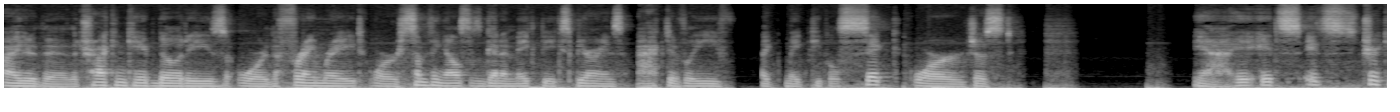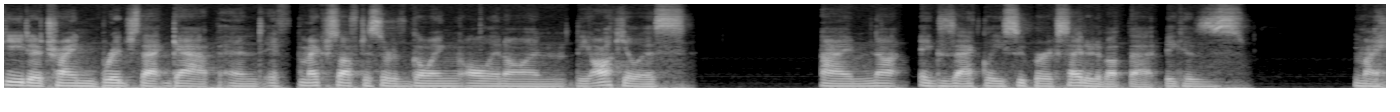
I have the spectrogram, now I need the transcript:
either the, the tracking capabilities or the frame rate or something else is going to make the experience actively like make people sick or just yeah it, it's it's tricky to try and bridge that gap. And if microsoft is sort of going all in on the oculus i'm not exactly super excited about that because my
